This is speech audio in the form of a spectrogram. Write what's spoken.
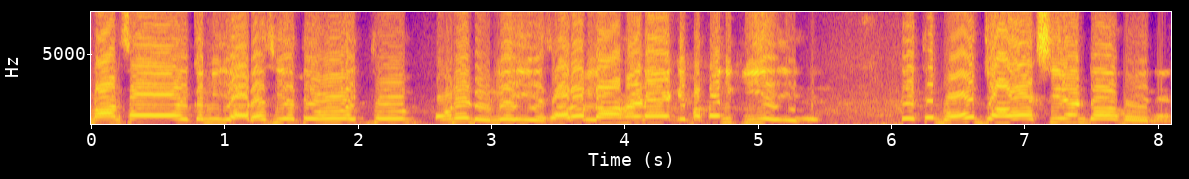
ਮਾਨਸਾ ਕੰਨੀ ਜਾ ਰਿਹਾ ਸੀ ਤੇ ਉਹ ਇੱਥੋਂ ਉਹਨੇ ਡੋਲਿਆ ਜੀ ਇਹ ਸਾਰਾ ਲਾਹਣ ਹੈ ਕਿ ਪਤਾ ਨਹੀਂ ਕੀ ਹੈ ਜੀ ਇਹ। ਤੇ ਇੱਥੇ ਬਹੁਤ ਜ਼ਿਆਦਾ ਐਕਸੀਡੈਂਟ ਹੋਏ ਨੇ।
